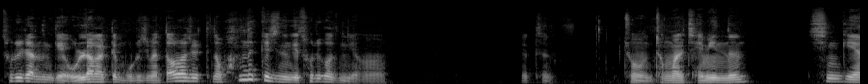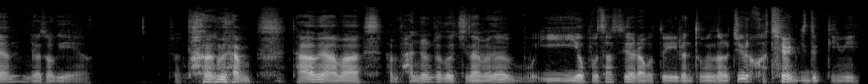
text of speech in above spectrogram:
소리라는 게 올라갈 땐 모르지만 떨어질 때는 확 느껴지는 게 소리거든요. 여튼 좋은 정말 재밌는 신기한 녀석이에요. 저 다음에 한, 다음에 아마 한 반 년 정도 지나면은 뭐 이 이어폰 샀어요라고 또 이런 동영상을 찍을 것 같아요. 이 느낌이.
